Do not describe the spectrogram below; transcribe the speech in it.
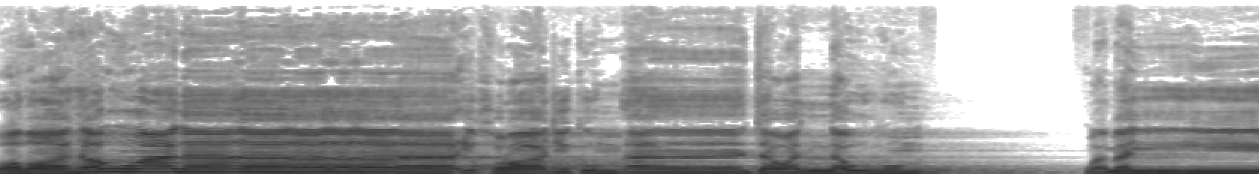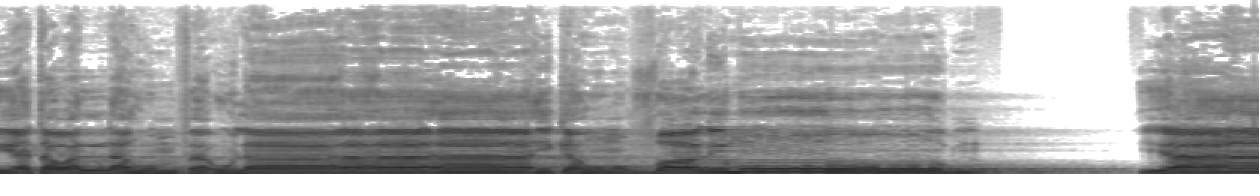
وظاهروا على إخراجكم أن تولوهم ۖ ومن يتولهم فأولئك هم الظالمون. يا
